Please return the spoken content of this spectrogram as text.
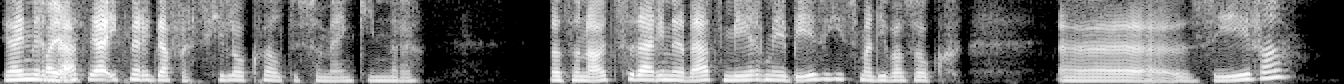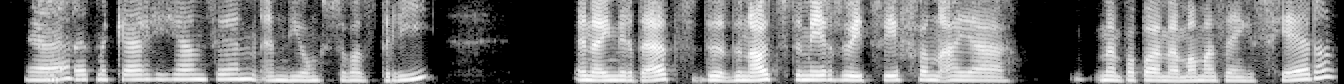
Ja, inderdaad. Ja. ik merk dat verschil ook wel tussen mijn kinderen. Dat de oudste daar inderdaad meer mee bezig is, maar die was ook eh, zeven toen Ja. we uit elkaar gegaan zijn. En die jongste was drie. En dat inderdaad, de, de oudste meer zoiets heeft van, ah ja, mijn papa en mijn mama zijn gescheiden.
